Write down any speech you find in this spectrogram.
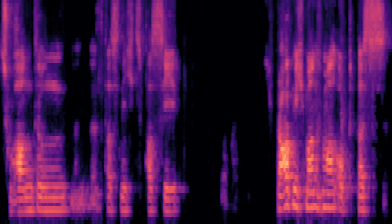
zu handeln, dass nichts passiert. Ich frage mich manchmal, ob das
